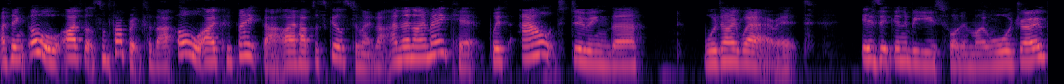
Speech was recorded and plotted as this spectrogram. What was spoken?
I think, oh, I've got some fabric for that. Oh, I could make that. I have the skills to make that. And then I make it without doing the, would I wear it? Is it going to be useful in my wardrobe?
